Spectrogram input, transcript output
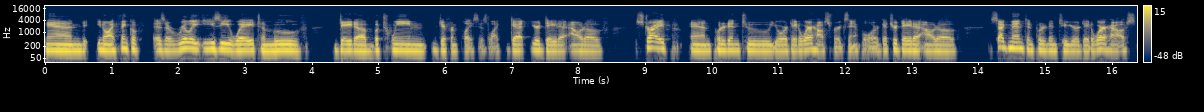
and you know I think of as a really easy way to move data between different places, like get your data out of Stripe and put it into your data warehouse, for example, or get your data out of Segment and put it into your data warehouse.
